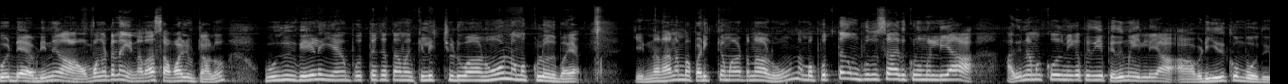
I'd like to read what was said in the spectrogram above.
போடு அப்படின்னு அவங்ககிட்ட நான் என்னதான் சவால் விட்டாலும் ஒரு வேளை என் புத்தகத்தை அவன் கிழிச்சிடுவானோ நமக்குள்ள ஒரு பயம். என்னதான் நம்ம படிக்க மாட்டோனாலும் நம்ம புத்தகம் புதுசாக இருக்கணும் இல்லையா? அது நமக்கு ஒரு மிகப்பெரிய பெருமை இல்லையா? அப்படி இருக்கும்போது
